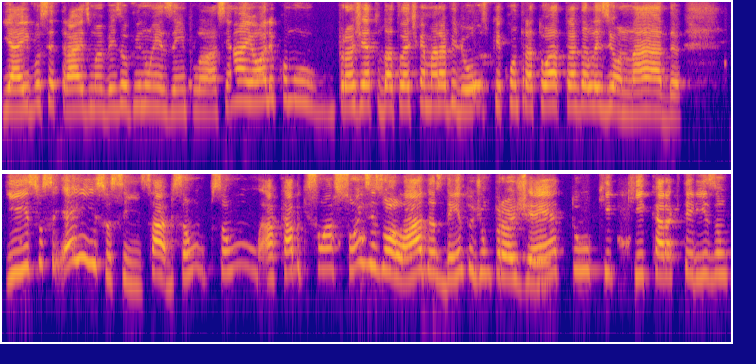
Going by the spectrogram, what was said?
E aí você traz, uma vez eu vi um exemplo lá assim, ai, olha como o projeto do Atlético é maravilhoso, porque contratou a atleta lesionada. E isso é isso, assim, sabe? São, são acaba que são ações isoladas dentro de um projeto que, que caracterizam,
